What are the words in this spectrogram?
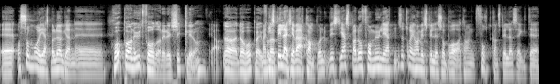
Eh, og så må Jesper Løgren eh, Håper han utfordrer de det skikkelig, da. Ja. Da, da håper jeg. Men de at- spiller ikke hver kamp. Og hvis Jesper da får muligheten, så tror jeg han vil spille så bra at han fort kan spille seg til,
